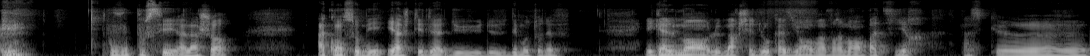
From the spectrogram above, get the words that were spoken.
pour vous pousser à l'achat, à consommer et acheter du, des motos neuves. Également, le marché de l'occasion va vraiment en pâtir parce que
